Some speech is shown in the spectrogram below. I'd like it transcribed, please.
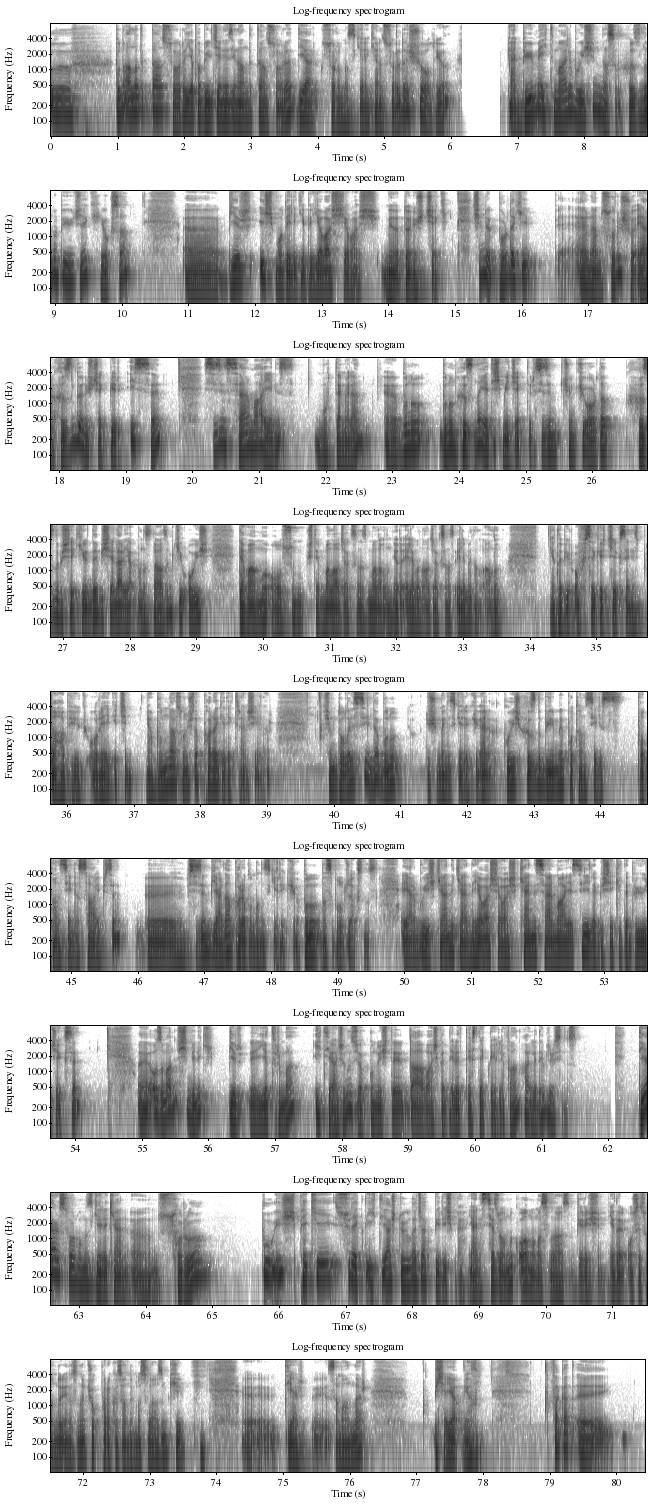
bunu anladıktan sonra yapabileceğinize inandıktan sonra diğer sorulması gereken soru da şu oluyor. Yani büyüme ihtimali bu işin nasıl? Hızlı mı büyüyecek yoksa bir iş modeli gibi yavaş yavaş mı dönüşecek? Şimdi buradaki en önemli soru şu. Eğer hızlı dönüşecek bir işse sizin sermayeniz muhtemelen bunu bunun hızına yetişmeyecektir. Sizin çünkü orada hızlı bir şekilde bir şeyler yapmanız lazım ki o iş devamlı olsun. İşte mal alacaksanız mal alın ya da eleman alacaksanız eleman alın. Ya da bir ofise geçecekseniz daha büyük oraya geçin. Ya bunlar sonuçta para gerektiren şeyler. Şimdi dolayısıyla bunu düşünmeniz gerekiyor. Eğer bu iş hızlı büyüme potansiyeli potansiyeline sahipse e, sizin bir yerden para bulmanız gerekiyor. Bunu nasıl bulacaksınız? Eğer bu iş kendi kendine yavaş yavaş kendi sermayesiyle bir şekilde büyüyecekse e, o zaman şimdilik bir e, yatırıma ihtiyacınız yok. Bunu işte daha başka devlet destekleriyle falan halledebilirsiniz. Diğer sormamız gereken e, soru bu iş peki sürekli ihtiyaç duyulacak bir iş mi? Yani sezonluk olmaması lazım bir işin. Ya da o sezonda en azından çok para kazandırması lazım ki e, diğer zamanlar bir şey yapmayalım. Fakat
